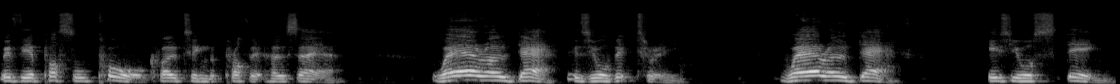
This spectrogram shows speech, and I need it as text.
with the Apostle Paul quoting the prophet Hosea, Where, O death, is your victory? Where, O death, is your sting?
